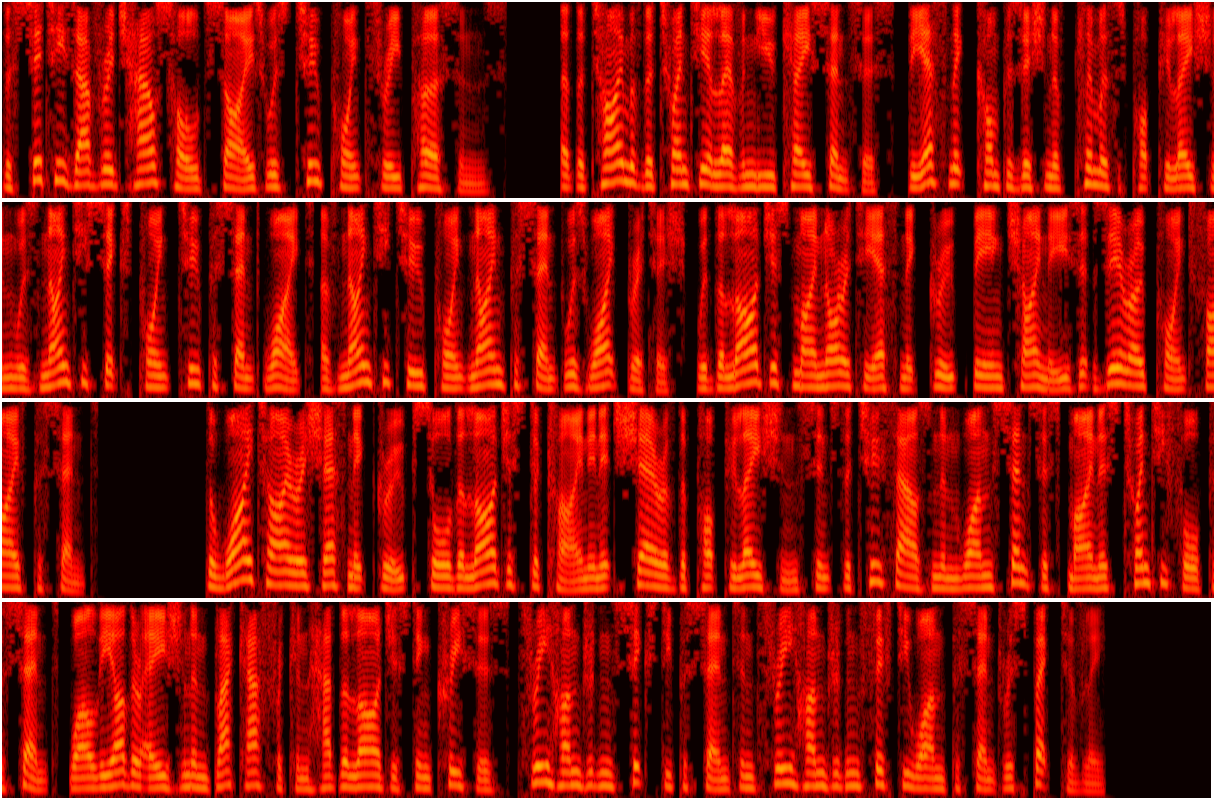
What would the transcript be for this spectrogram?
The city's average household size was 2.3 persons. At the time of the 2011 UK census, the ethnic composition of Plymouth's population was 96.2% white of 92.9% was white British, with the largest minority ethnic group being Chinese at 0.5%. The white Irish ethnic group saw the largest decline in its share of the population since the 2001 census minus 24%, while the other Asian and black African had the largest increases 360% and 351% respectively.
